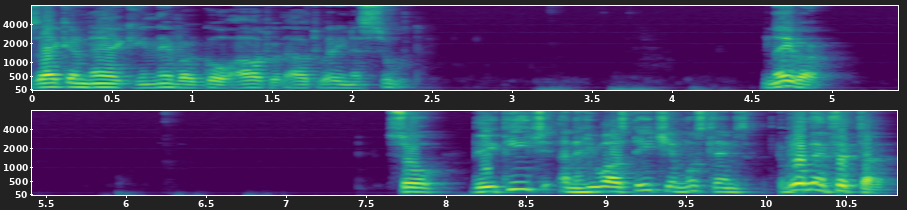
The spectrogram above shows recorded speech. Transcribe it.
Zakir Naik can never go out without wearing a suit. Never. So they teach, and he was teaching Muslims, brother and sister.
